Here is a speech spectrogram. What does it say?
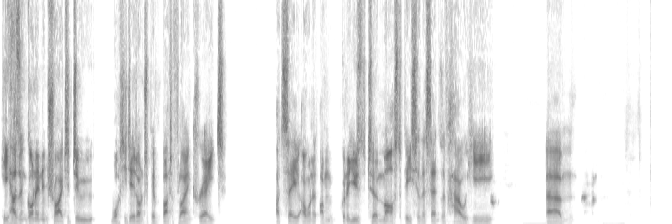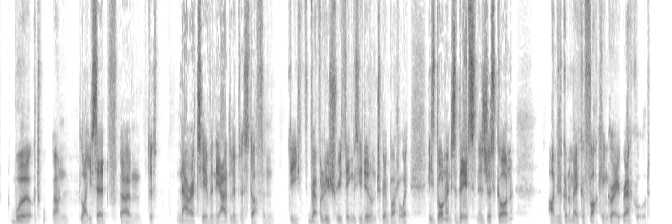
He hasn't gone in and tried to do what he did on To Pimp a Butterfly and create. I'd say I want to. I'm going to use the term masterpiece in the sense of how he um, worked on, like you said, um, the narrative and the ad libs and stuff, and the revolutionary things he did on a Butterfly he's gone into this and has just gone, I'm just going to make a fucking great record.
